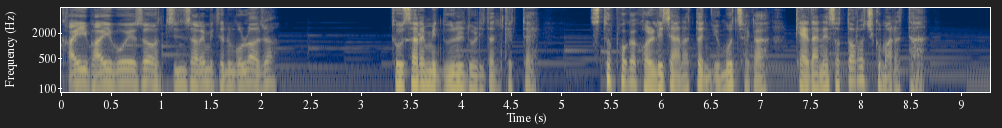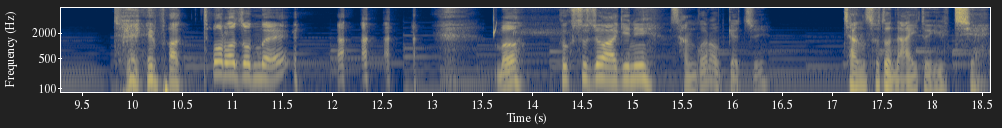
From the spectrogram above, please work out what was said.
가위바위보에서 진 사람이 드는 걸로 하자. 두 사람이 눈을 돌리던 그때 스토퍼가 걸리지 않았던 유모차가 계단에서 떨어지고 말았다. 대박 떨어졌네. 뭐 흑수저 악인이 상관없겠지. 장소도 나이도 일치해.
